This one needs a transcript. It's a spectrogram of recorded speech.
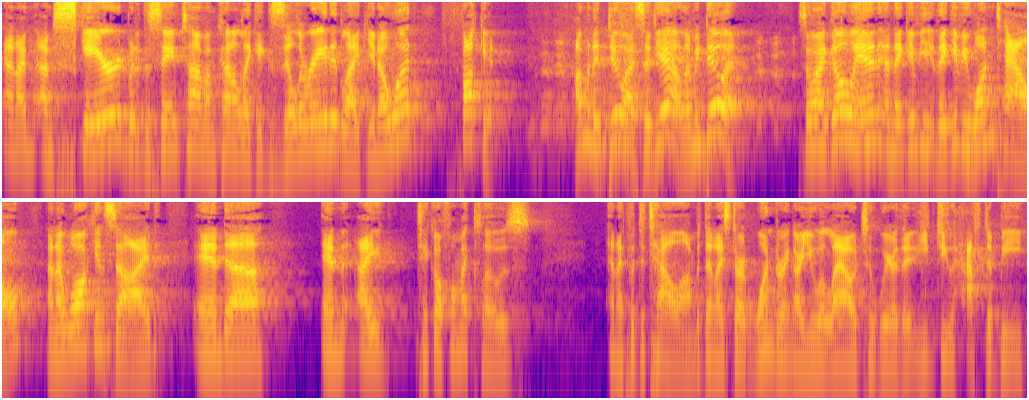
and I'm, I'm scared, but at the same time, I'm kind of like exhilarated, like, you know what? Fuck it. I'm going to do it. I said, Yeah, let me do it. So I go in, and they give you, they give you one towel, and I walk inside, and, uh, and I take off all my clothes. And I put the towel on, but then I start wondering: Are you allowed to wear the? Do you have to be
